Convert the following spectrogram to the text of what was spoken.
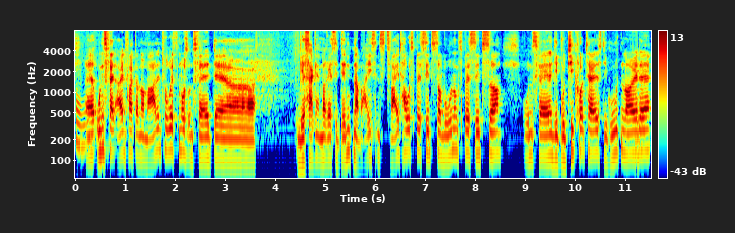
Äh, uns fällt einfach der normale Tourismus, uns fällt der, wir sagen immer Residenten, aber eigentlich sind es Zweithausbesitzer, Wohnungsbesitzer. Uns fehlen die Boutique-Hotels, die guten Leute.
